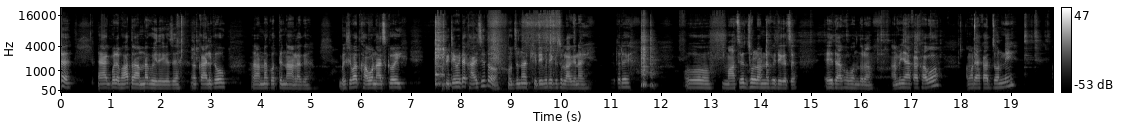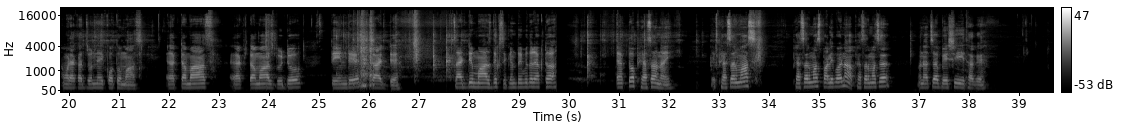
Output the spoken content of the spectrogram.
একবারে ভাত রান্না করে দিয়ে গেছে। কালকেও রান্না করতে না লাগে। বেশি ভাত খাব না, আজকে ওই পিঠে মিঠে খাইছি তো, ওর জন্য আর খিদে ফিদে কিছু লাগে নাই। ভিতরে ও মাছের ঝোল রান্না করে দিয়ে গেছে। এই দেখো বন্ধুরা, আমি একা খাব, আমার একার জন্যই আমার একার জন্যে কত মাছ। একটা মাছ একটা মাছ দুটো তিনটে, চারটে। চারটে মাছ দেখছি, কিন্তু এর ভিতরে একটা একটা ফ্যাসা নাই। এই ফ্যাসার মাছ ফ্যাসার মাছ পালি পায় না? ফ্যাসার মাছে মানে হচ্ছে বেশি থাকে।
